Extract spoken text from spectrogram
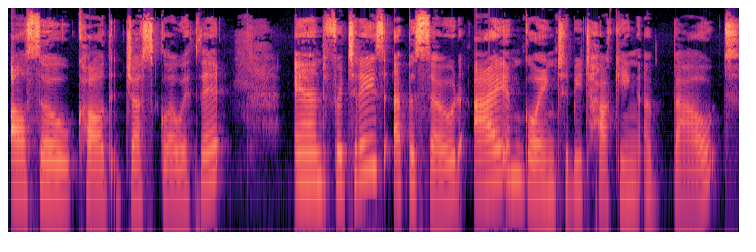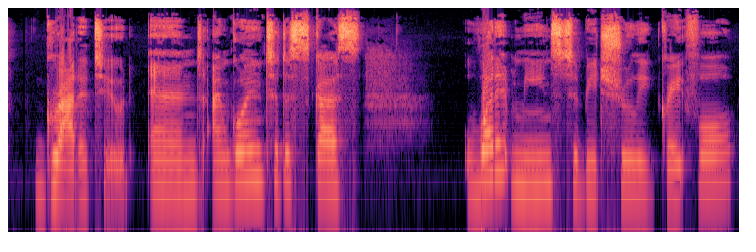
also called Just Glow With It. And for today's episode, I am going to be talking about gratitude, and I'm going to discuss what it means to be truly grateful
